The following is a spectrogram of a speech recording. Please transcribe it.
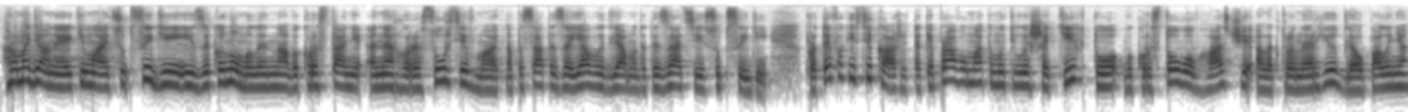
Громадяни, які мають субсидії і зекономили на використанні енергоресурсів, мають написати заяви для монетизації субсидій. Проте фахівці кажуть, таке право матимуть лише ті, хто використовував газ чи електроенергію для опалення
